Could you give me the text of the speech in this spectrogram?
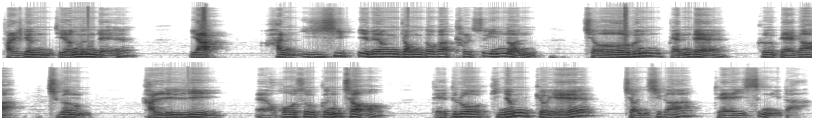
발견되었는데 약 한 20여 명 정도가 탈 수 있는 적은 배인데 그 배가 지금 갈릴리 호수 근처 베드로 기념교회에 전시가 되어 있습니다.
